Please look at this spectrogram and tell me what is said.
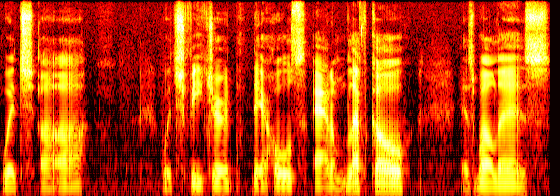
which uh, which featured their host Adam Lefkoe, as well as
